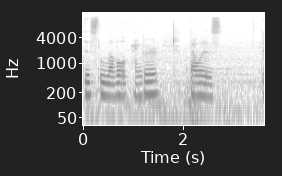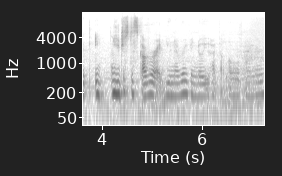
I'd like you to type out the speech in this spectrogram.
this level of anger that was like it, you just discover it. You never even know you had that level of anger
